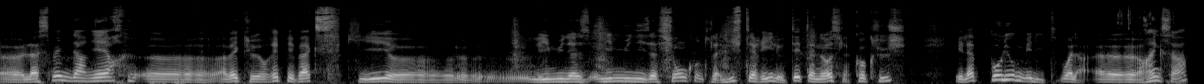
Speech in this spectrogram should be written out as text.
euh, la semaine dernière euh, avec le Repevax qui est euh, l'immunis- l'immunisation contre la diphtérie, le tétanos, la coqueluche et la poliomyélite. Voilà, rien que ça.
